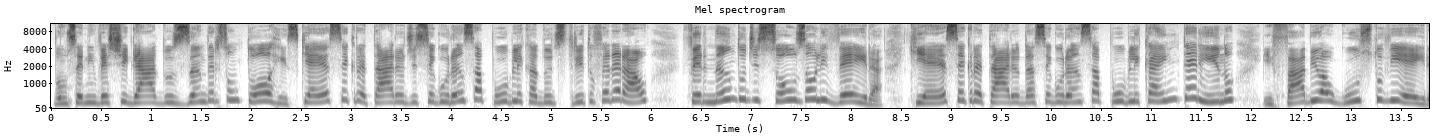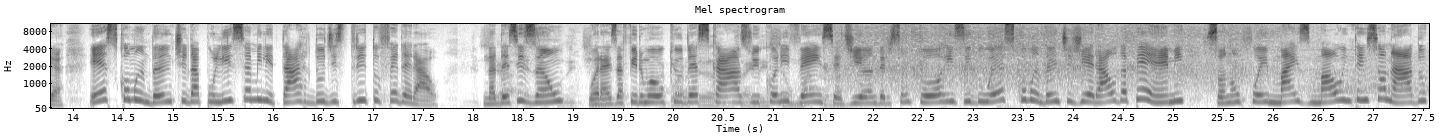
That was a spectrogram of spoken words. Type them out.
vão ser investigados Anderson Torres, que é ex-secretário de Segurança Pública do Distrito Federal, Fernando de Souza Oliveira, que é ex-secretário da Segurança Pública interino, e Fábio Augusto Vieira, ex-comandante da Polícia Militar do Distrito Federal. Na decisão, Moraes afirmou que o descaso e conivência de Anderson Torres e do ex-comandante-geral da PM só não foi mais mal intencionado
